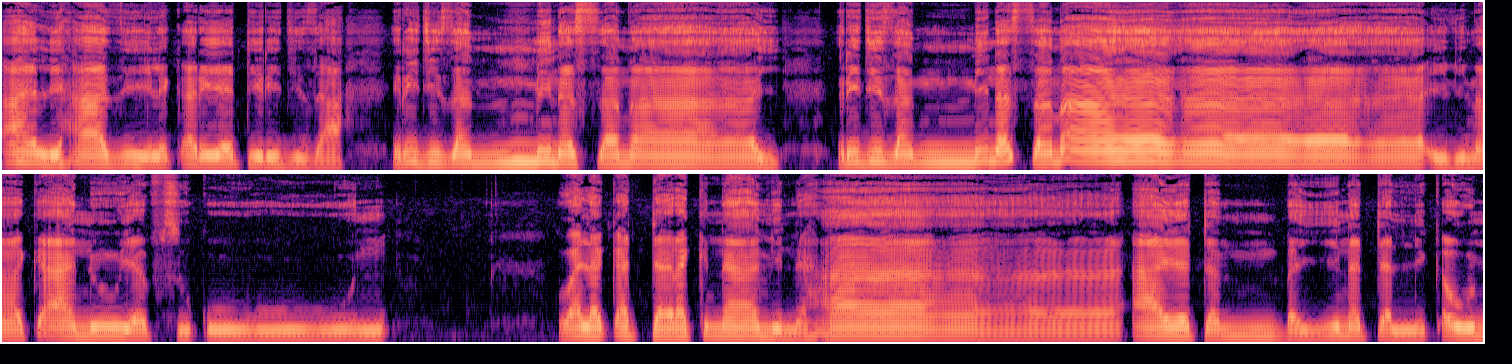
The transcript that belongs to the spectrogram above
أهل هذه القرية رجزا. رجزا من السماء رجزا من السماء بما كانوا يفسقون. ولقد تركنا منها آية بينة لقوم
